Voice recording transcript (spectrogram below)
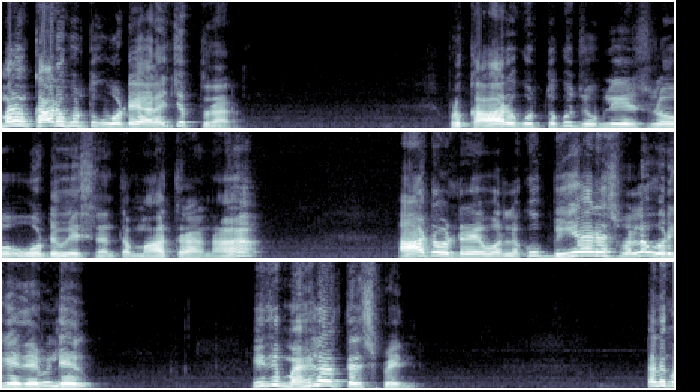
మనం కారు గుర్తుకు ఓటేయాలని చెప్తున్నారు. ఇప్పుడు కారు గుర్తుకు జూబ్లీహిల్స్లో ఓటు వేసినంత మాత్రాన ఆటో డ్రైవర్లకు బీఆర్ఎస్ వల్ల ఒరిగేదేమీ లేదు. ఇది మహిళలకు తెలిసిపోయింది. కనుక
